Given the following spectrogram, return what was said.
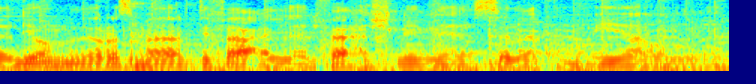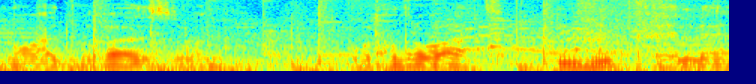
اليوم رسمة ارتفاع الفاحش للسلع التموينية والمواد والغاز وال- والخضروات. ال-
